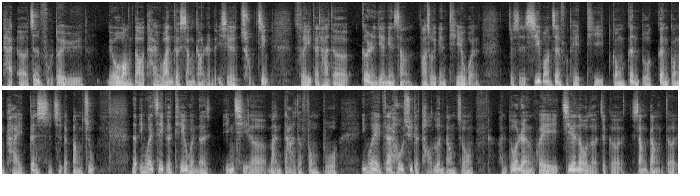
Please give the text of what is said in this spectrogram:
台呃政府对于流亡到台湾的香港人的一些处境，所以在他的个人页面上发出一篇贴文，就是希望政府可以提供更多、更公开、更实质的帮助。那因为这个贴文呢，引起了蛮大的风波，因为在后续的讨论当中，很多人会揭露了这个香港的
